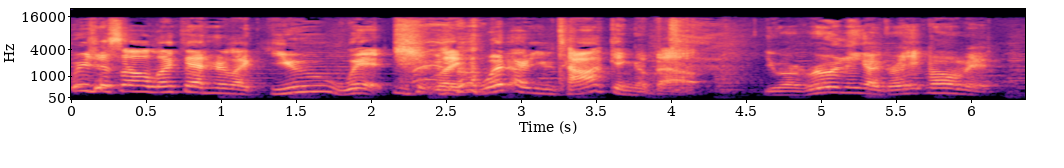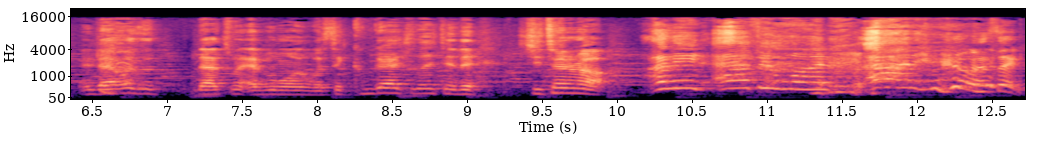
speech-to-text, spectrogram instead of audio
we just all looked at her like, "You witch! Like what are you talking about?" You are ruining a great moment. And that was that's when everyone was like, "Congratulations!" Then she turned around. I need everyone. I need. It was like,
